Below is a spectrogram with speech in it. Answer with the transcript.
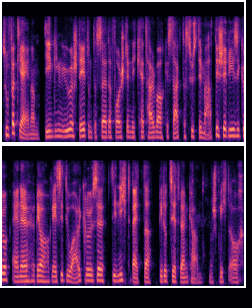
zu verkleinern. Dem gegenüber steht, und das sei der Vollständigkeit halber auch gesagt, das systematische Risiko, eine Residualgröße, die nicht weiter reduziert werden kann. Man spricht auch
